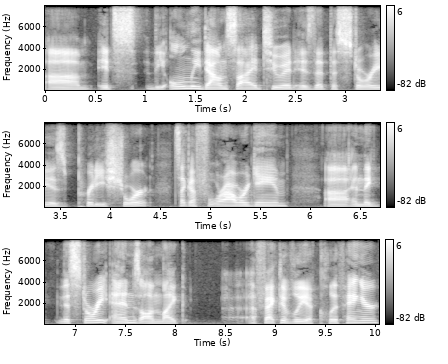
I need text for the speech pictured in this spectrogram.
Um, it's the only downside to it is that the story is pretty short. It's like a four-hour game, uh, and the the story ends on like effectively a cliffhanger,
